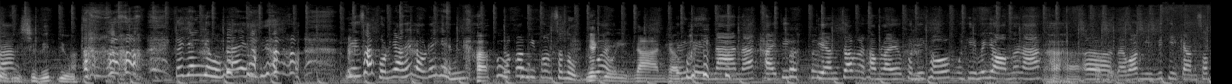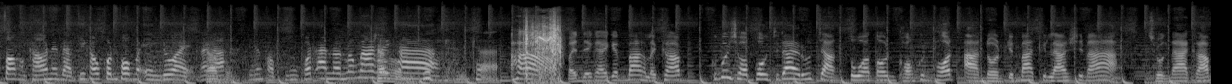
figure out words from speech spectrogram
สยัร้างงมีชีวิตอยู่ ก็ยังอยู่ไง ยังสร้างผลงานให้เราได้เห็น ครับ แล้วก็มีความสนุกยังด้วยอยู่อีกนานครับ ยังอยู่อีกนานนะ ใครที่เตรียมจ้องจะทำอะไรคนนี้เขาบางทีไม่ยอมแล้วนะอ่าฮะเออครับผมแต่ว่ามีวิธีการซับซ้อนของเขาในแบบที่เขาค้นพบมาเองด้วยนะครัคะบผมนี่ต้องขอบคุณโค้ชอานนท์มากๆครัเลบยผม ค่ะ ค่ะอ่าเป็นยังไงกันบ้างเลยครับ คุณผู้ชมคงจะได้รู้จักตัวตนของคุณพศอานนท์กันมากขึ้นแล้วใช่ไหมช่วงหน้าครับ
